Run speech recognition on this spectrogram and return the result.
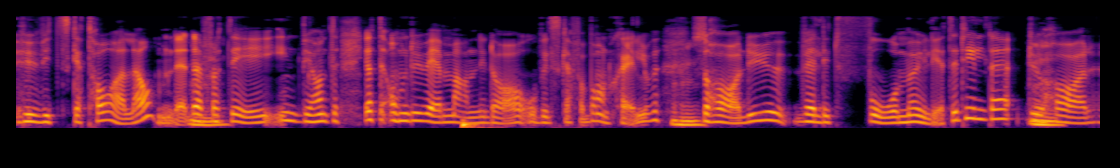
hur vi ska tala om det. Därför Mm. att det är in, vi har inte, om du är man idag och vill skaffa barn själv Mm. så har du ju väldigt få möjligheter till det. Du Mm. har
